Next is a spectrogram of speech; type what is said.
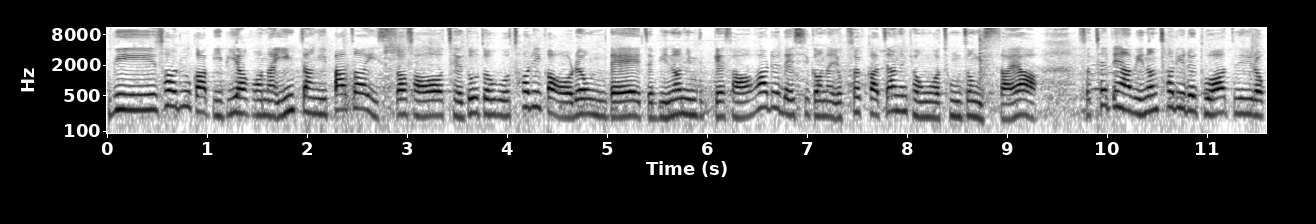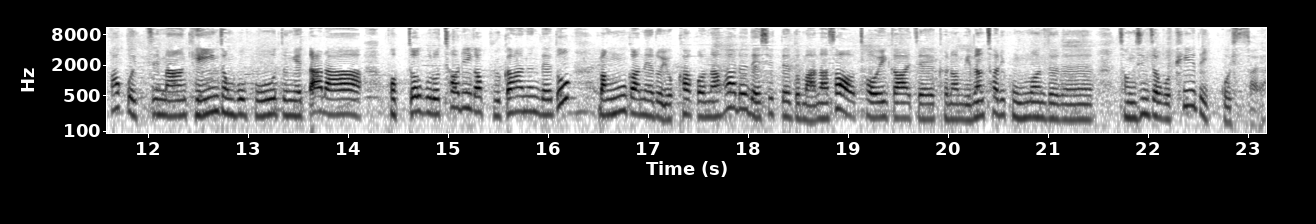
미비 서류가 미비하거나 이임장이 빠져 있어서 제도적으로 처리가 어려운데 이제 민원인분께서 화를 내시거나 욕설까지 하는 경우가 종종 있어요. 그래서 최대한 민원 처리를 도와드리려고 하고 있지만 개인정보 보호 등에 따라 법적으로 처리가 불가하는데도 막무가내로 욕하거나 화를 내실 때도 많아서 저희가 이제 그런 민원 처리 공무원들은 정신적으로 피해를 입고 있어요.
